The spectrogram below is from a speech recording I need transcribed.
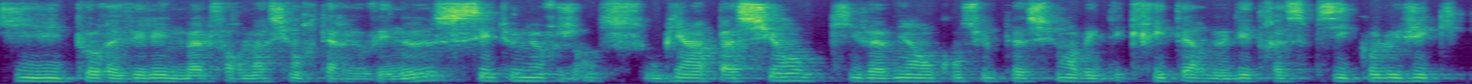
qui peut révéler une malformation artério-veineuse, c'est une urgence. Ou bien un patient qui va venir en consultation avec des critères de détresse psychologique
